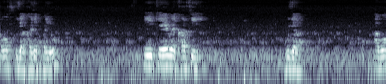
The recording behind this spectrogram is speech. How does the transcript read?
अब पूजा खाजा फायो ये बाई खाती ગુજરાત આવો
